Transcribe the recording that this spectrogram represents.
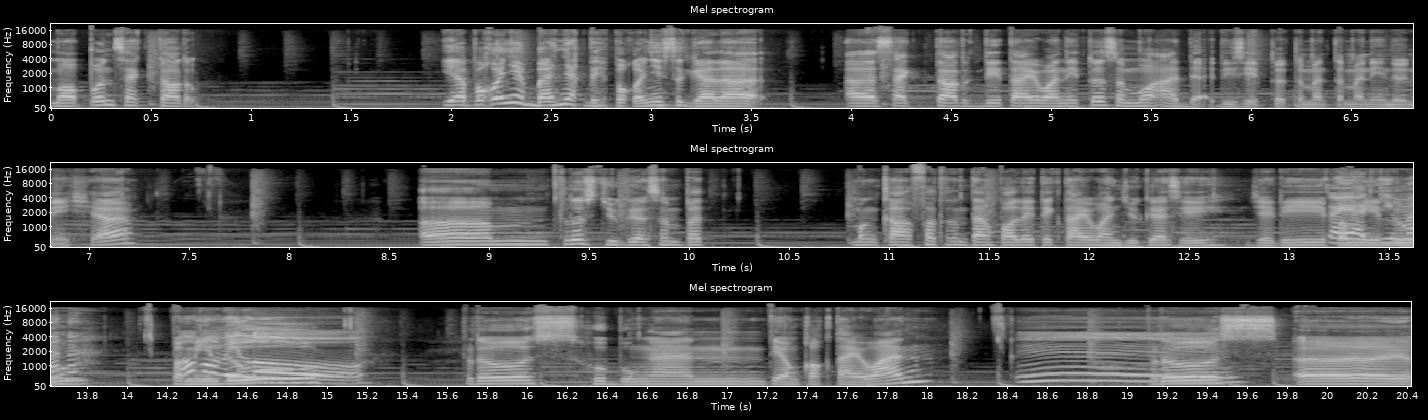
maupun sektor ya pokoknya banyak deh. Pokoknya segala uh, sektor di Taiwan itu semua ada di situ teman-teman Indonesia. Um, terus juga sempat mengcover tentang politik Taiwan juga sih. Jadi Kayak pemilu, gimana? pemilu, oh, pemilu, terus hubungan Tiongkok Taiwan, hmm. terus uh,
